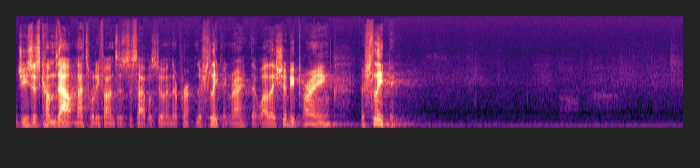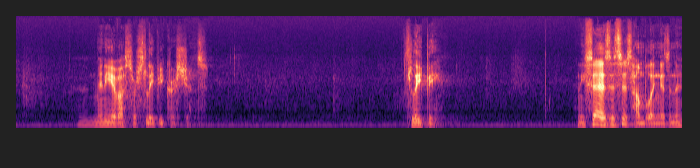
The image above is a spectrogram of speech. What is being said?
Jesus comes out, and that's what he finds his disciples doing. They're, they're sleeping, right? That while they should be praying, they're sleeping. Many of us are sleepy Christians. Sleepy. And he says, This is humbling, isn't it?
